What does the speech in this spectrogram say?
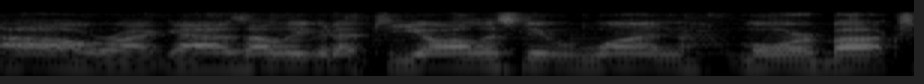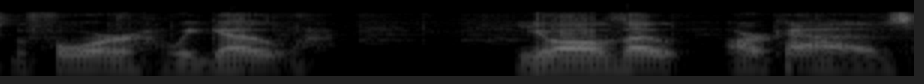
All right, guys, I'll leave it up to you all. Let's do one more box before we go. You all vote Archives,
